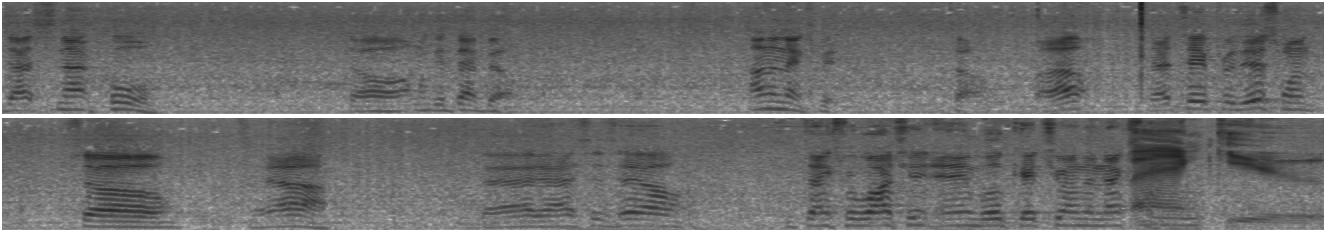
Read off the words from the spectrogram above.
that's not cool. So I'm going to get that built on the next video. So, well, that's it for this one. So, yeah, badass as hell. So thanks for watching, and we'll catch you on the next one. Thank you.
